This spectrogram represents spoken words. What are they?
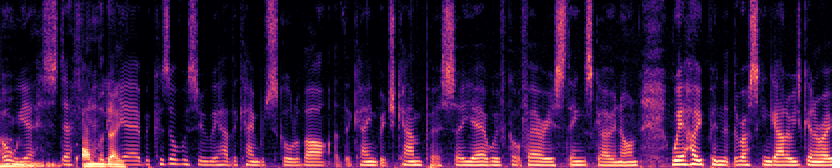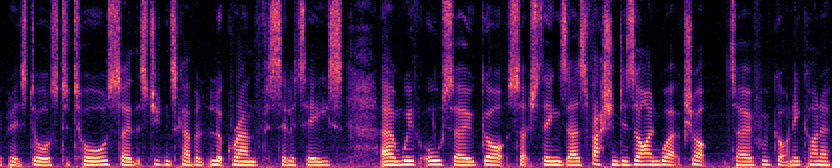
Oh um, yes, definitely. On the day. yeah, because obviously we have the Cambridge School of Art at the Cambridge campus. So yeah, we've got various things going on. We're hoping that the Ruskin Gallery is going to open its doors to tours, so that students can have a look around the facilities. Um, we've also got such things as fashion design workshop. So if we've got any kind of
